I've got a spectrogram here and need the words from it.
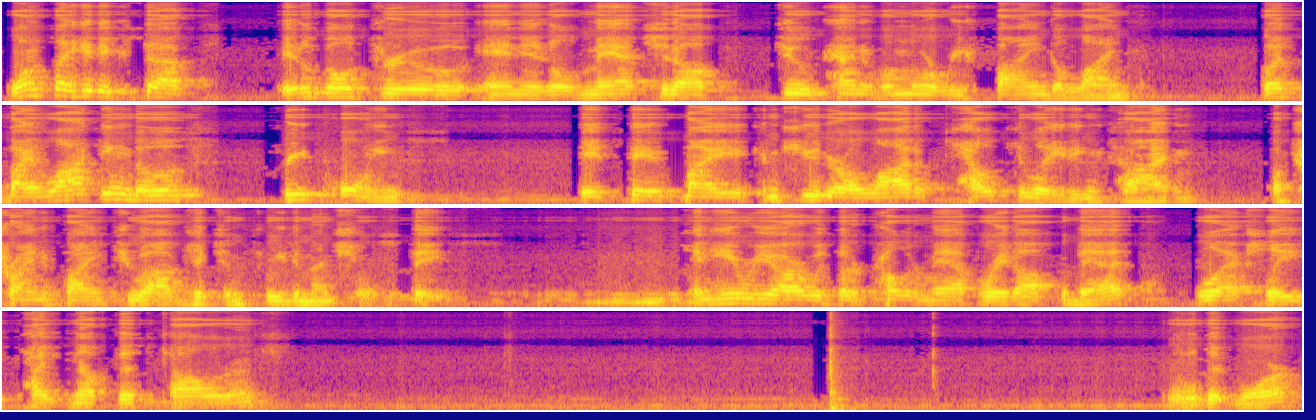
Once I hit accept, it'll go through and it'll match it up to kind of a more refined alignment. But by locking those three points, it saved my computer a lot of calculating time of trying to find two objects in three-dimensional space. And here we are with our color map right off the bat. We'll actually tighten up this tolerance a little bit more.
